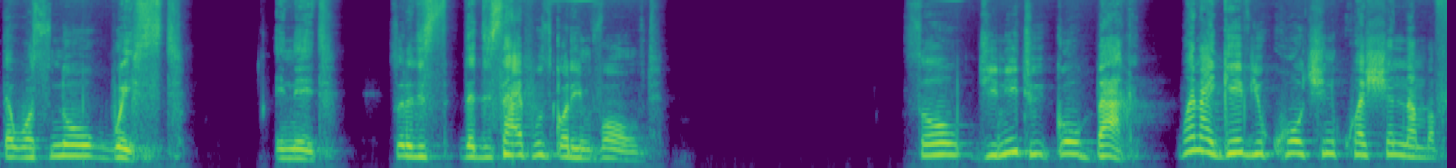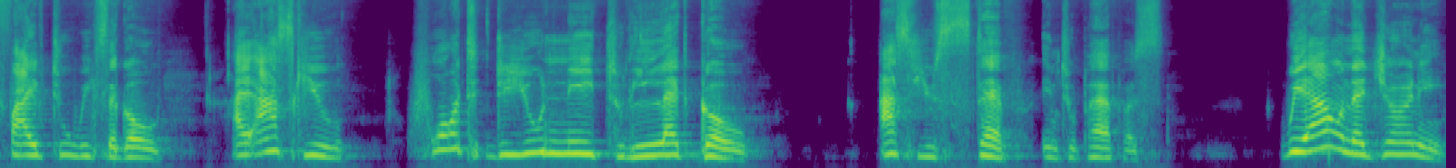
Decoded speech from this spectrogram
there was no waste in it. So the, the disciples got involved. So do you need to go back when I gave you coaching question number five two weeks ago, I asked you, what do you need to let go as you step into purpose? We are on a journey.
